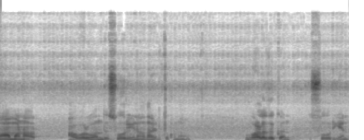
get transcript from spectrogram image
மாமனார் அவரும் வந்து சூரியனாக தான் எடுத்துக்கணும். வலது கண் சூரியன்.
